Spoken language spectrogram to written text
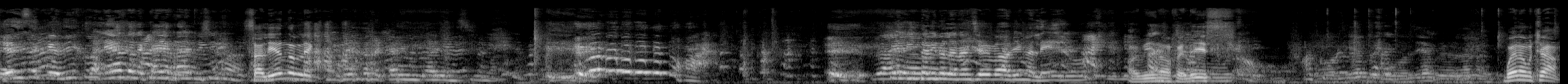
¿Qué dice que dijo? Saliendo le cae el rayo encima. Saliéndole. Saliendo le cae un rayo encima. Qué linda vino la Nancy, va bien alegre. Hoy vino feliz. Como siempre, como siempre. Bueno, mucha,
